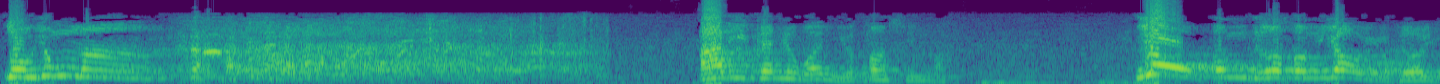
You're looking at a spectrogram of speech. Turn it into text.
有用吗？阿丽跟着我，你就放心吧。要风得风，要雨得雨，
